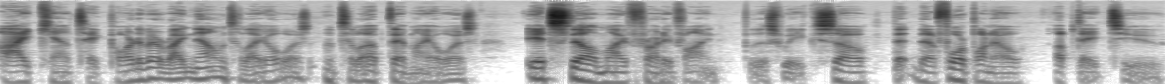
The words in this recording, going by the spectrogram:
I can't take part of it right now until I OS until I update my OS. It's still my Friday find for this week. So the, the 4.0 update to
